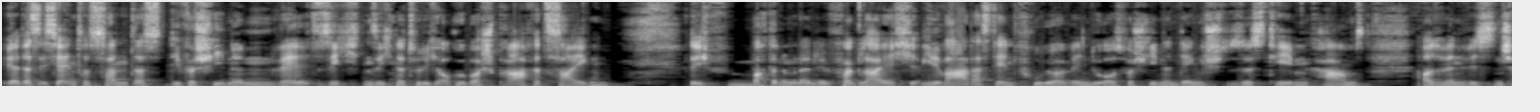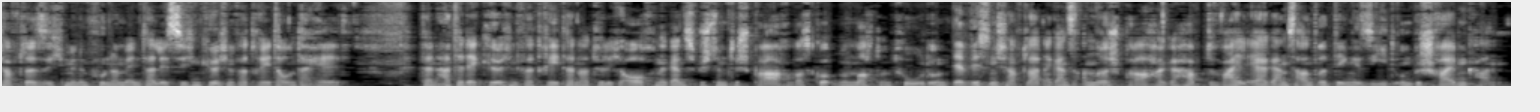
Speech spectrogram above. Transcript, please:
Ja, das ist ja interessant, dass die verschiedenen Weltsichten sich natürlich auch über Sprache zeigen. Ich mache dann immer den Vergleich, wie war das denn früher, wenn du aus verschiedenen Denksystemen kamst? Also wenn Wissenschaftler sich mit einem fundamentalistischen Kirchenvertreter unterhält dann hatte der Kirchenvertreter natürlich auch eine ganz bestimmte Sprache, was Gott nun macht und tut. Und der Wissenschaftler hat eine ganz andere Sprache gehabt, weil er ganz andere Dinge sieht und beschreiben kann.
